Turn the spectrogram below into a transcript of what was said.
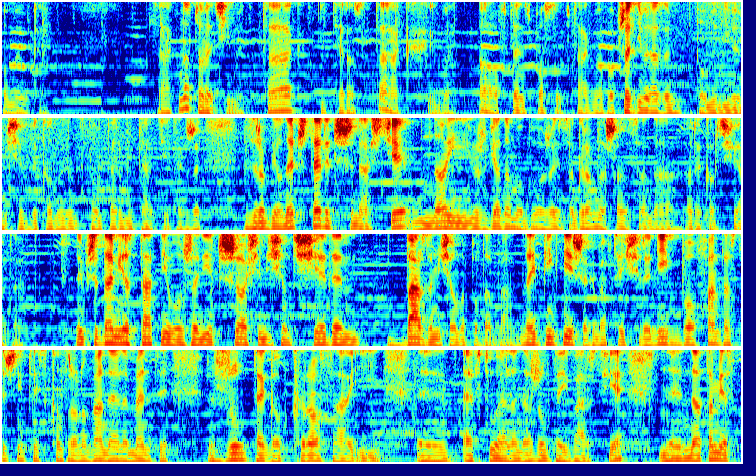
pomyłka. Tak, no to lecimy. Tak i teraz tak chyba. O, w ten sposób, tak, bo poprzednim razem pomyliłem się wykonując tą permutację. Także zrobione 4.13, no i już wiadomo było, że jest ogromna szansa na rekord świata. No i przed nami ostatnie ułożenie 3,87. Bardzo mi się ono podoba. Najpiękniejsze chyba w tej średniej, bo fantastycznie tutaj skontrolowane elementy żółtego crossa i y, F2L na żółtej warstwie. Y, Natomiast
